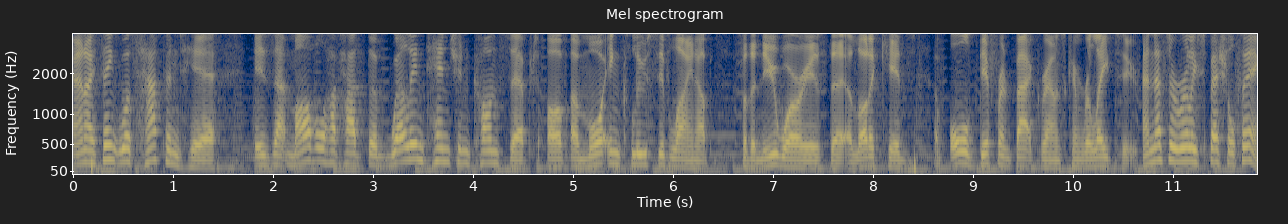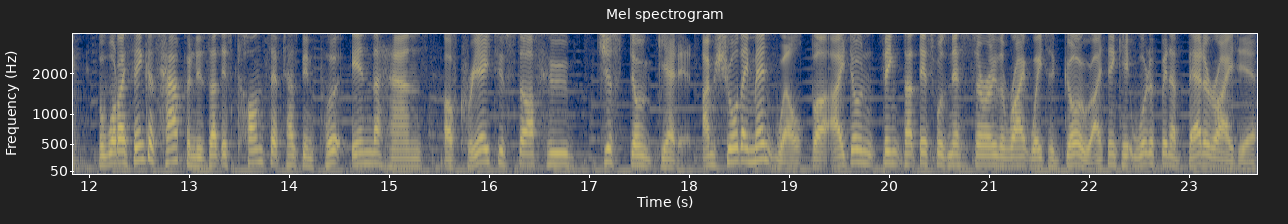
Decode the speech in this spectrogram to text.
And I think what's happened here is that Marvel have had the well-intentioned concept of a more inclusive lineup for the new Warriors that a lot of kids of all different backgrounds can relate to. And that's a really special thing. But what I think has happened is that this concept has been put in the hands of creative staff who just don't get it. I'm sure they meant well, but I don't think that this was necessarily the right way to go. I think it would have been a better idea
